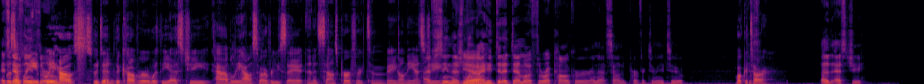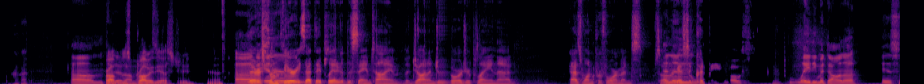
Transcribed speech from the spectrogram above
It's was definitely it through. House who did the cover with the SG? Abley House, however you say it, and it sounds perfect to me on the SG. I've seen there's one guy who did a demo through a Conqueror, and that sounded perfect to me too. what guitar? Uh, SG. Okay. Um, Probably, it it's probably the SG. Yeah. uh, there the are some inner- theories that they played it at the same time. That John and George are playing that as one performance. So And I guess it could be both. Lady Madonna is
